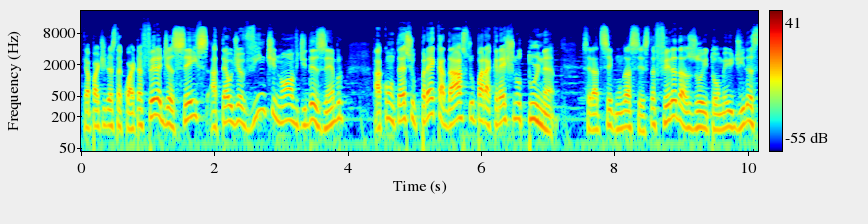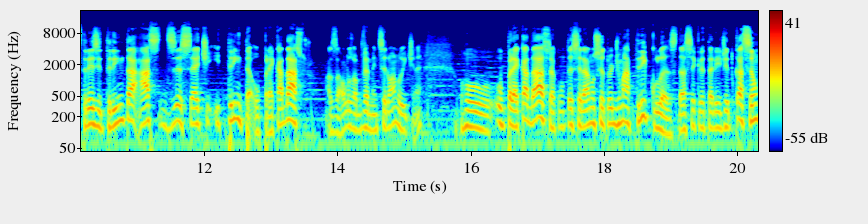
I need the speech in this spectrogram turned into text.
que a partir desta quarta-feira, dia 6 até o dia 29 de dezembro, acontece o pré-cadastro para a creche noturna será de segunda a sexta-feira, das 8 ao meio-dia, das 13h30 às 17h30, o pré-cadastro. As aulas, obviamente, serão à noite, né? O, o pré-cadastro acontecerá no setor de matrículas da Secretaria de Educação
